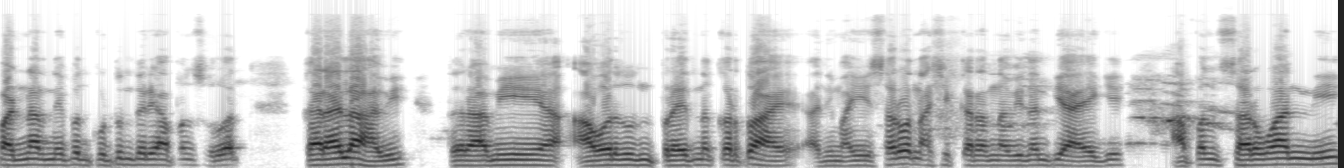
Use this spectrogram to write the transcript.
पडणार नाही पण कुठून तरी आपण सुरुवात करायला हवी. तर आम्ही आवर्जून प्रयत्न करतो आहे आणि माझी सर्व नाशिककरांना विनंती आहे की आपण सर्वांनी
